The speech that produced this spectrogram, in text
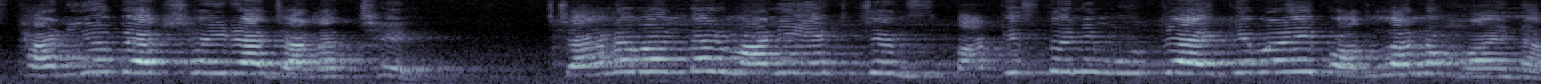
স্থানীয় ব্যবসায়ীরা জানাচ্ছেন চাংরাবান্দার মানি এক্সচেঞ্জ পাকিস্তানি মুদ্রা একেবারেই বদলানো হয় না।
